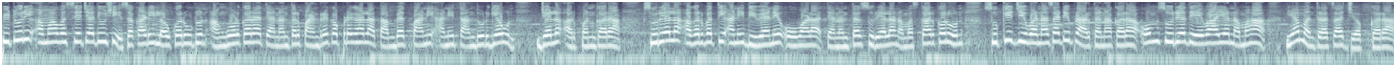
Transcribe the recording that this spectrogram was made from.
पिटुरी अमावस्येच्या दिवशी सकाळी लवकर उठून आंघोळ करा त्यानंतर पांढरे कपडे घाला तांब्यात पाणी आणि तांदूळ घेऊन जल अर्पण करा. सूर्याला अगरबत्ती आणि दिव्याने ओवाळा त्यानंतर सूर्याला नमस्कार करून सुखी जीवनासाठी प्रार्थना करा. ओम सूर्य देवाय नमहा या मंत्राचा जप करा.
